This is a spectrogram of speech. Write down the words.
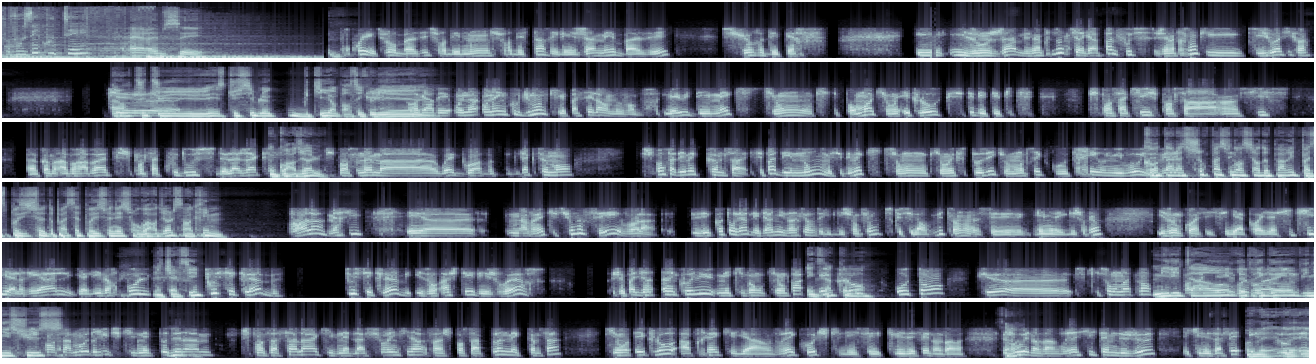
Vous écoutez RMC. Pourquoi il est toujours basé sur des noms, sur des stars? Il est jamais basé sur des perfs. Ils, ils ont jamais. J'ai l'impression qu'ils regardent pas le foot. J'ai l'impression qu'ils jouent à FIFA. Alors, Que- tu, tu, tu cibles qui en particulier? Regardez, on a, on a une Coupe du Monde qui est passée là en novembre. Il y a eu des mecs qui ont, qui, pour moi, qui ont éclos, c'était des pépites. Je pense à qui? Je pense à un 6 euh, comme Abrabat, je pense à Koudous de l'Ajax, Guardiol je pense même à, ouais, exactement. Je pense à des mecs comme ça. C'est pas des noms, mais c'est des mecs qui ont, qui ont explosé, qui ont montré qu'au très haut niveau, ils Quant avaient... à la surface financière de Paris de pas se positionner, de pas s'être positionné sur Guardiol, c'est un crime. Voilà, merci. Et euh, ma vraie question, c'est voilà, les, quand on regarde les derniers vainqueurs de Ligue des Champions, parce que c'est leur but, hein, c'est gagner la Ligue des Champions. Ils ont quoi? Il y a quoi? Il y a City, il y a le Real, il y a Liverpool. Il y a Chelsea. Tous ces clubs, tous ces clubs, ils ont acheté des joueurs. Je vais pas dire inconnus, mais qui vont, qui n'ont pas éclos autant que euh, ce qu'ils sont maintenant. Militao, Rodrigo, Bruyne, Je Vinicius. pense à Modric qui venait de Tottenham. Je pense à Salah qui venait de la Fiorentina. Enfin, je pense à plein de mecs comme ça qui ont éclos après qu'il y a un vrai coach qui les, fait, qui les ait fait dans un, vrai. jouer dans un vrai système de jeu et qui les a fait mais exploser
